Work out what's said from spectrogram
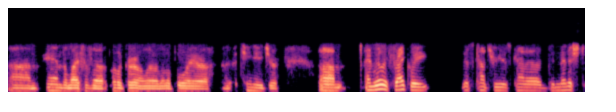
um, in the life of a little girl or a little boy or a, a teenager. Um, and really, frankly, this country has kind of diminished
